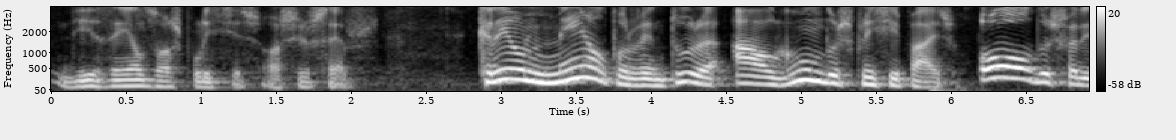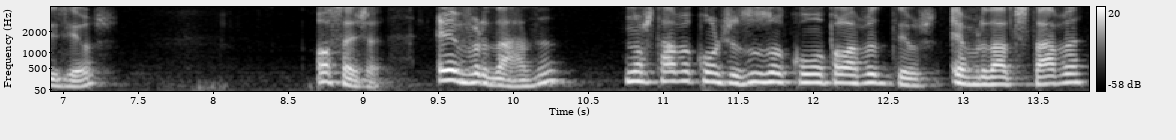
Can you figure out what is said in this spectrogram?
Dizem eles aos polícias, aos seus servos: Creu nele, porventura, algum dos principais ou dos fariseus? Ou seja, a verdade não estava com Jesus ou com a palavra de Deus. A verdade estava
